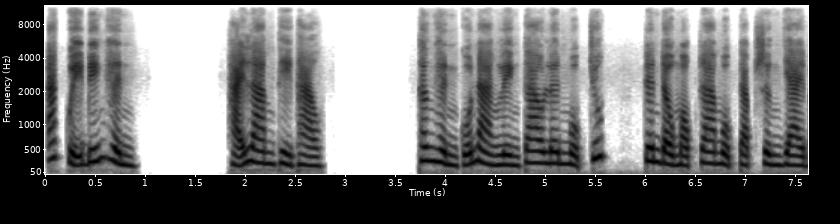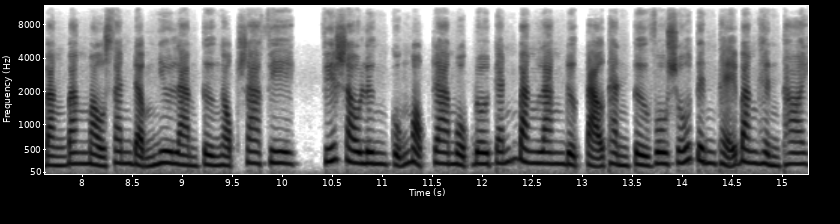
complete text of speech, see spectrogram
Ác quỷ biến hình. Hải Lam thì thào. Thân hình của nàng liền cao lên một chút, trên đầu mọc ra một cặp sừng dài bằng băng màu xanh đậm như làm từ ngọc sapphire, phía sau lưng cũng mọc ra một đôi cánh băng lăng được tạo thành từ vô số tinh thể băng hình thoi.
